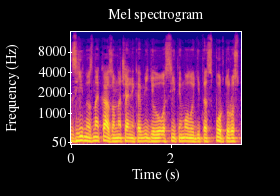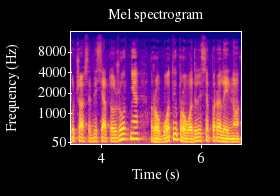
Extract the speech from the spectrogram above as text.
згідно з наказом начальника відділу освіти, молоді та спорту розпочався 10 жовтня, роботи проводилися паралельно,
